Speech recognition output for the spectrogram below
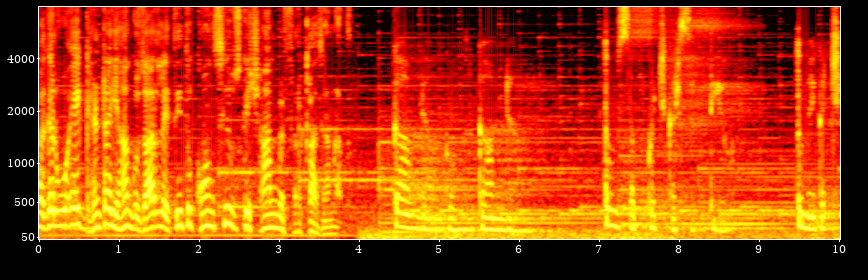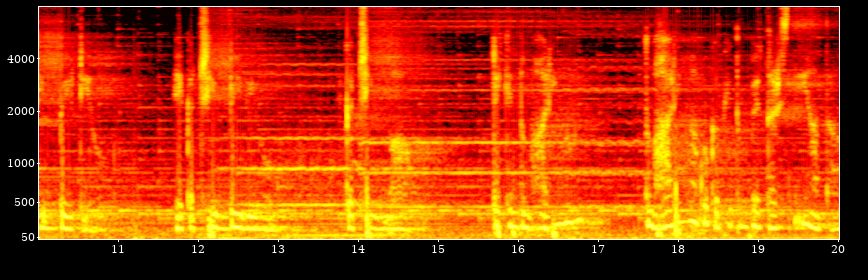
अगर वो एक घंटा यहाँ गुजार लेती तो कौन सी उसकी शान में फ़र्क आ जाना था? काम डाउन कोमल काम डाउन तुम सब कुछ कर सकती हो। तुम एक अच्छी बेटी हो, एक अच्छी बीवी हो, एक अच्छी माँ हो। लेकिन तुम्हारी माँ तुम्हारी माँ को कभी तुम पे तरस नहीं आता।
